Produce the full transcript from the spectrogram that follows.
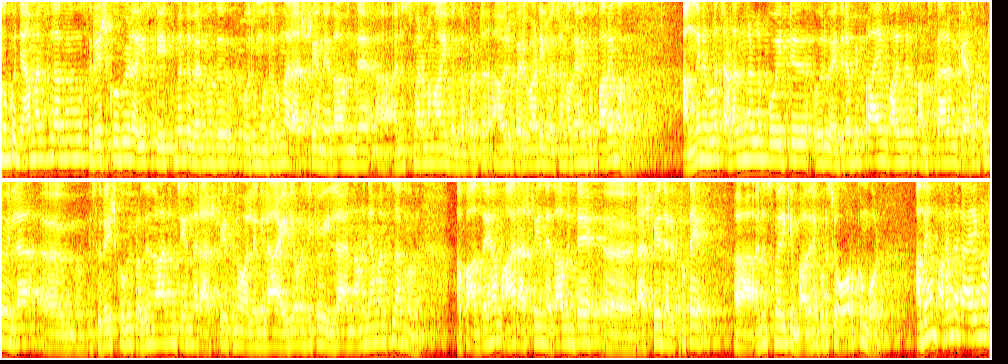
നോക്കൂ ഞാൻ മനസ്സിലാക്കുന്നത് സുരേഷ് ഗോപിയുടെ ഈ സ്റ്റേറ്റ്മെന്റ് വരുന്നത് ഒരു മുതിർന്ന രാഷ്ട്രീയ നേതാവിന്റെ അനുസ്മരണമായി ബന്ധപ്പെട്ട് ആ ഒരു പരിപാടിയിൽ വെച്ചാണ് അദ്ദേഹം ഇത് പറയുന്നത്. അങ്ങനെയുള്ള ചടങ്ങുകളിൽ പോയിട്ട് ഒരു എതിരഭിപ്രായം പറയുന്ന ഒരു സംസ്കാരം കേരളത്തിനും ഇല്ല സുരേഷ് ഗോപി പ്രതിനിധാനം ചെയ്യുന്ന രാഷ്ട്രീയത്തിനോ അല്ലെങ്കിൽ ആ ഐഡിയോളജിക്കോ ഇല്ല എന്നാണ് ഞാൻ മനസ്സിലാക്കുന്നത്. അപ്പോൾ അദ്ദേഹം ആ രാഷ്ട്രീയ നേതാവിന്റെ രാഷ്ട്രീയ ചരിത്രത്തെ അനുസ്മരിക്കുമ്പോൾ അതിനെക്കുറിച്ച് ഓർക്കുമ്പോൾ അദ്ദേഹം പറയുന്ന കാര്യങ്ങൾ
